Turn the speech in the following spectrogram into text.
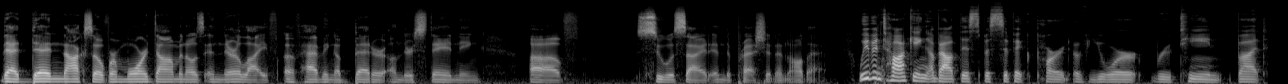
that then knocks over more dominoes in their life of having a better understanding of suicide and depression and all that. We've been talking about this specific part of your routine, but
